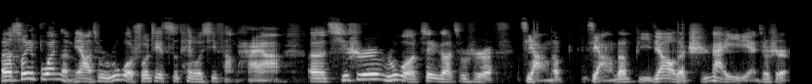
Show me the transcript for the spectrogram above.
呃，所以不管怎么样，就是如果说这次佩洛西访台啊，呃，其实如果这个就是讲的讲的比较的直白一点，就是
